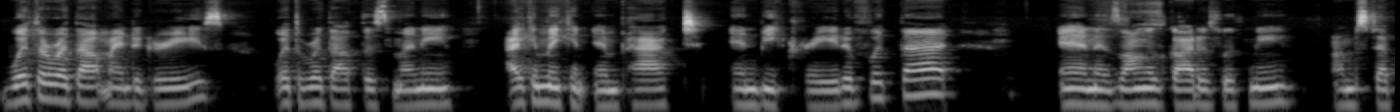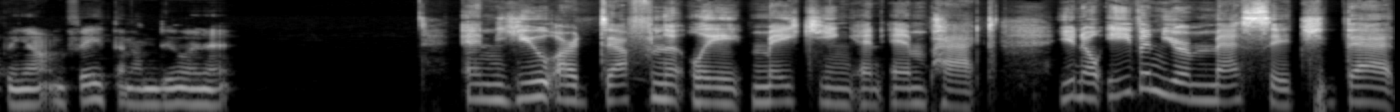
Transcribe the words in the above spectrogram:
with or without my degrees, with or without this money, I can make an impact and be creative with that. And as long as God is with me, I'm stepping out in faith and I'm doing it. And you are definitely making an impact. You know, even your message that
